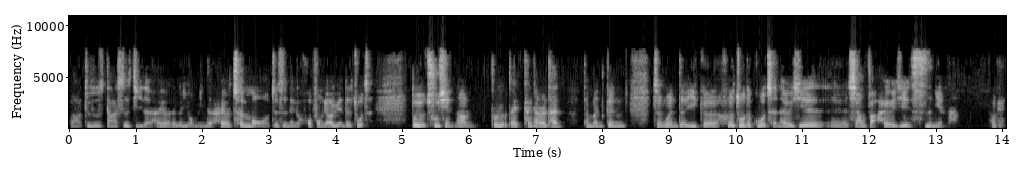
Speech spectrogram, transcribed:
啊，就是大师级的，还有那个有名的，还有陈某，就是那个《火凤燎原》的作者，都有出现，然后都有在侃侃而谈，他们跟郑问的一个合作的过程，还有一些呃想法，还有一些思念呐。OK，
